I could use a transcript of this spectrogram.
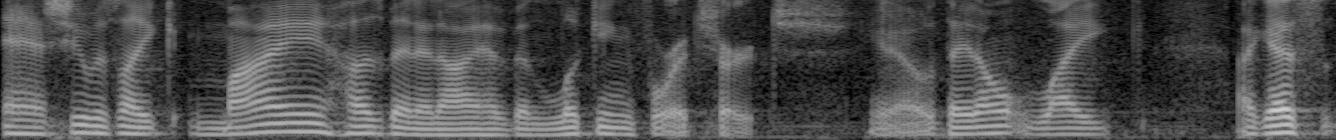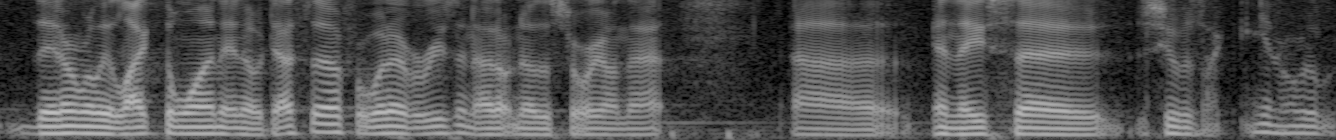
and she was like, my husband and I have been looking for a church. You know, they don't like I guess they don't really like the one in Odessa for whatever reason. I don't know the story on that. Uh, and they said she was like, you know,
